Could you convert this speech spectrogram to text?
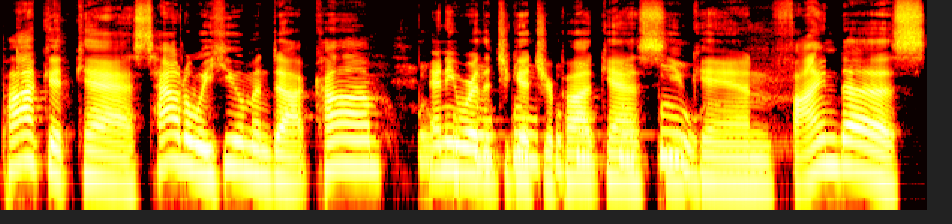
Pocket Casts, howdowehuman.com. Anywhere that you get your podcasts, you can find us.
